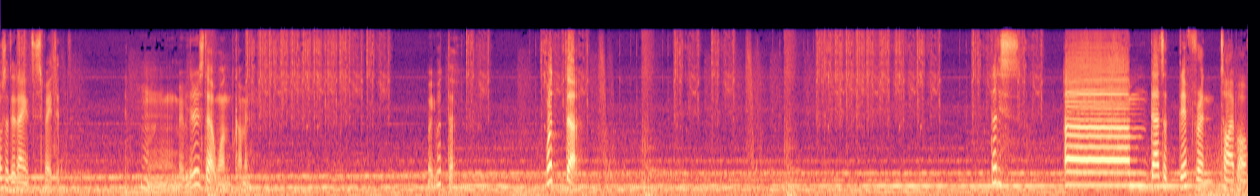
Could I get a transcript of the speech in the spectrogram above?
Closer than I anticipated. Hmm, maybe there is that one coming. Wait, what the? What the? That is... Um, that's a different type of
